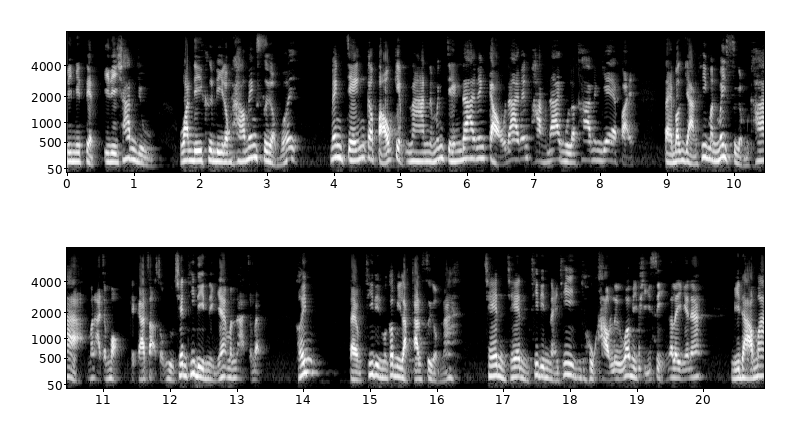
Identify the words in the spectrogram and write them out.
limited edition อยู่ วันดีคืนดีรองเท้าแม่งเสื่อมเว้ยแม่งเจ๊งกระเป๋าเก็บนานเนี่ยแม่งเจ๊งได้แม่งเก่าได้แม่งพังได้มูลค่าแม่งแย่ไป แต่บางอย่างที่มันไม่เสื่อมค่า มันอาจจะเหมาะกับการสะสมอยู่เช่นที่ดินอย่างเงี้ยมันอาจจะแบบเฮ้ยแต่ที่ดินมันก็มีหลักการเสื่อมนะ เช่น เช่น ที่ดินไหนที่ถูกข่าวลือว่ามีผีสิงอะไรเงี้ยนะ มีดราม่า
